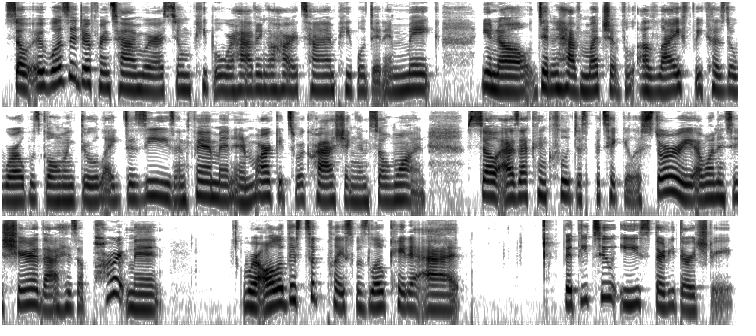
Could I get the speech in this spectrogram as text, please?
So it was a different time where I assume people were having a hard time. People didn't make you know, didn't have much of a life because the world was going through like disease and famine and markets were crashing and so on. So, as I conclude this particular story, I wanted to share that his apartment where all of this took place was located at 52 East 33rd Street.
